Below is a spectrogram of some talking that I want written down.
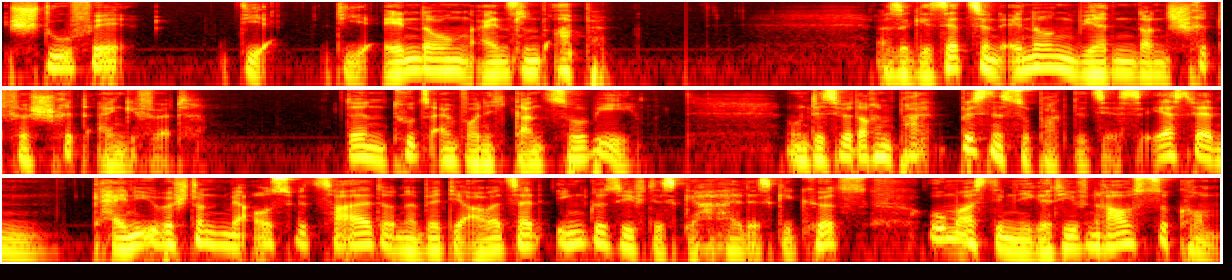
Stufe die, die Änderungen einzeln ab. Also Gesetze und Änderungen werden dann Schritt für Schritt eingeführt. Dann tut es einfach nicht ganz so weh. Und das wird auch im Business so praktiziert. Erst werden keine Überstunden mehr ausbezahlt und dann wird die Arbeitszeit inklusive des Gehaltes gekürzt, um aus dem Negativen rauszukommen.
